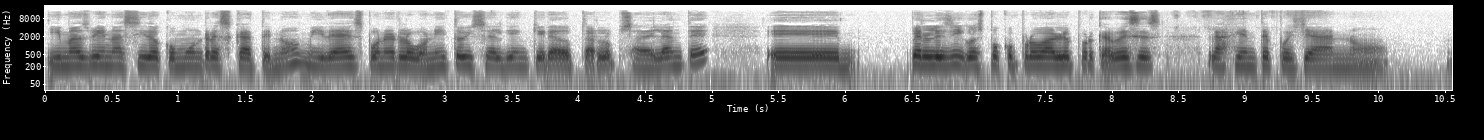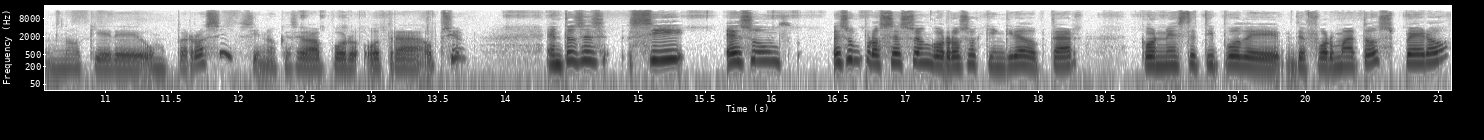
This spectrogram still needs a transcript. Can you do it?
y más bien ha sido como un rescate, ¿no? Mi idea es ponerlo bonito y si alguien quiere adoptarlo, pues adelante. Eh, pero les digo, es poco probable porque a veces la gente pues ya no, no quiere un perro así, sino que se va por otra opción. Entonces, sí es un, es un proceso engorroso quien quiere adoptar con este tipo de, formatos, pero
